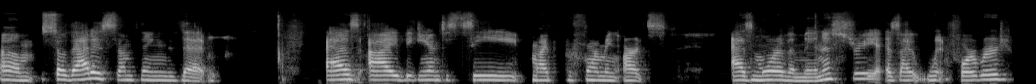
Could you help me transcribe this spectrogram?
um, so that is something that as i began to see my performing arts as more of a ministry as I went forward,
